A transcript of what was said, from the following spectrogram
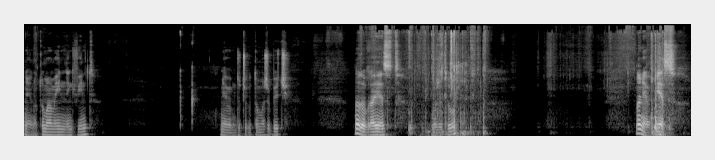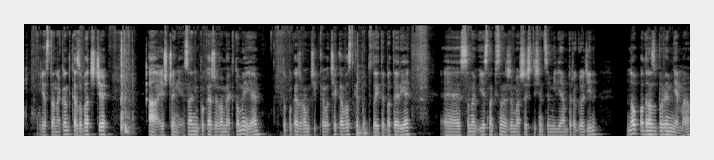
Nie, no tu mamy inny gwint. Nie wiem do czego to może być. No dobra, jest. Może tu? No nie wiem, jest. Jest ta nakrętka, zobaczcie. A, jeszcze nie. Zanim pokażę Wam jak to myję, to pokażę Wam cieka ciekawostkę, bo tutaj te baterie e, są, jest napisane, że ma 6000 mAh. No, od razu powiem nie ma.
